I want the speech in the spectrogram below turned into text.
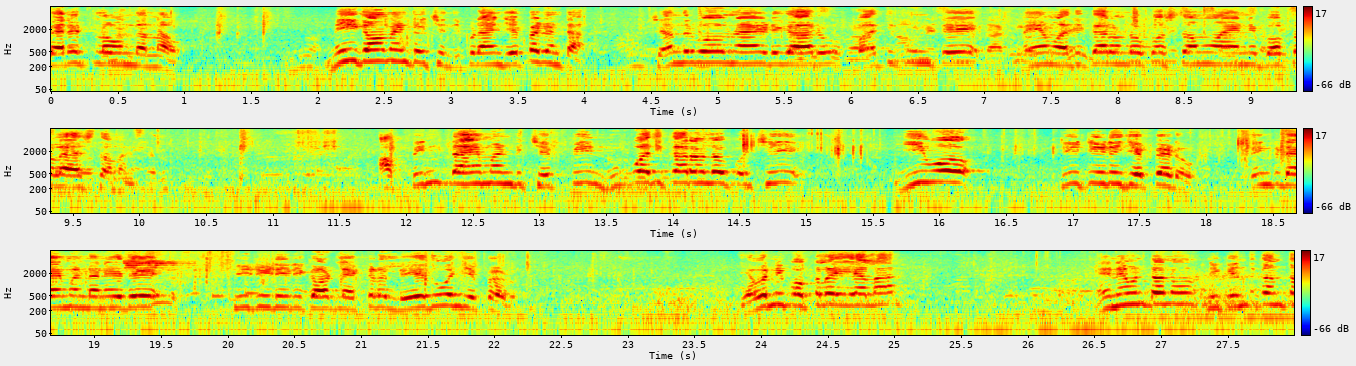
పెరట్లో ఉంది అన్నావు. మీ గవర్నమెంట్ వచ్చింది. ఇప్పుడు ఆయన చెప్పాడంట చంద్రబాబు నాయుడు గారు బతికుంటే మేము అధికారంలోకి వస్తాము ఆయన్ని బొక్కలేస్తామని. ఆ పింక్ డైమండ్ చెప్పి నువ్వు అధికారంలోకి వచ్చి ఈవో టీటీడీ చెప్పాడు. పింక్ డైమండ్ అనేది టీటీడీ రికార్డులు ఎక్కడ లేదు అని చెప్పాడు. ఎవరిని బొక్కలో వేయాలా? నేనేమంటాను? నీకు ఎందుకంత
